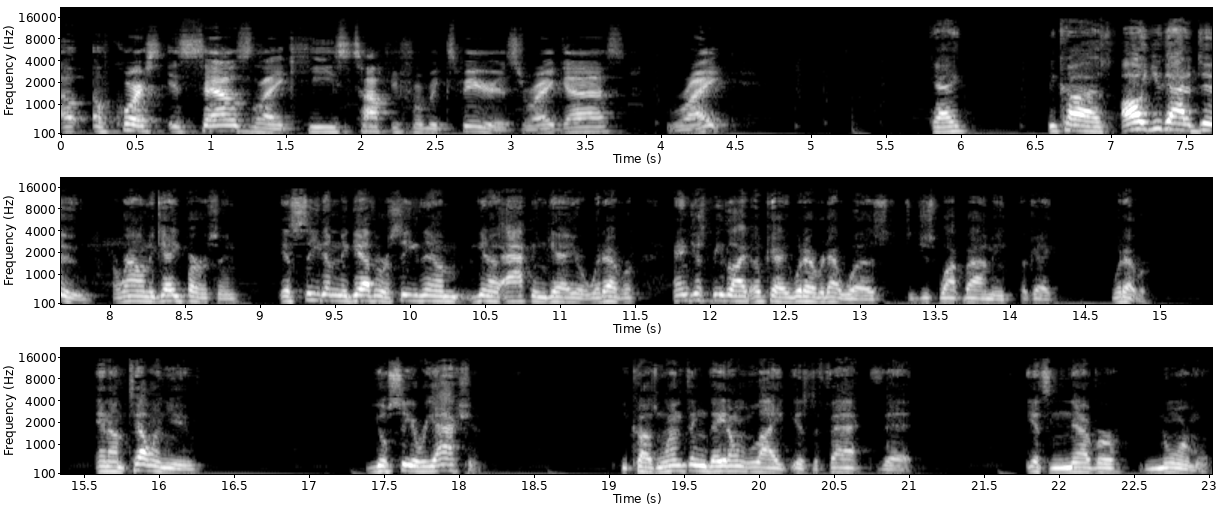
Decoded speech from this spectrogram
Of course, it sounds like he's talking from experience, right, guys? Right? Okay? Because all you got to do around a gay person is see them together or see them, you know, acting gay or whatever, and just be like, okay, whatever that was, to just walk by me, okay, whatever. And I'm telling you, you'll see a reaction. Because one thing they don't like is the fact that it's never normal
